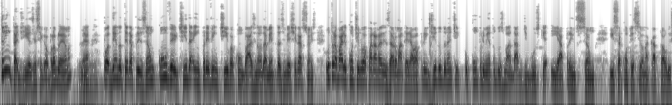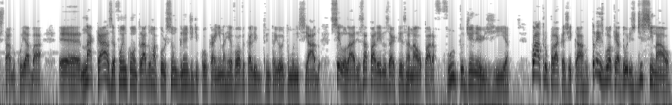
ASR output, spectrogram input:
30 dias, esse é é o problema, né? Uhum. podendo ter a prisão convertida em preventiva com base no andamento das investigações. O trabalho continua para analisar o material apreendido durante o cumprimento dos mandados de busca e apreensão. Isso aconteceu na capital do estado, Cuiabá. É, na casa foi encontrada uma porção grande de cocaína, revólver calibre 38 municiado, celulares, aparelhos artesanal para furto de energia, quatro placas de carro, três bloqueadores de sinal.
